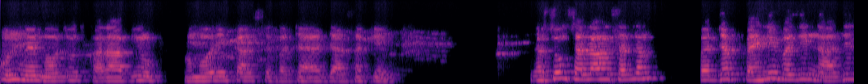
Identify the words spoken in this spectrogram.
उनमें मौजूद खराबियों ममोरिका से बचाया जा सके। रसूल सल्लल्लाहु अलैहि वसल्लम पर जब पहली वजी नाजिल,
